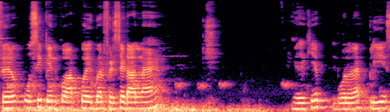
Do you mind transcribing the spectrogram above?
फिर उसी पिन को आपको एक बार फिर से डालना है। ये देखिए, बोल रहा है please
